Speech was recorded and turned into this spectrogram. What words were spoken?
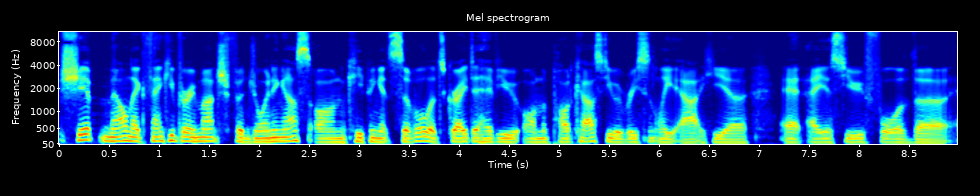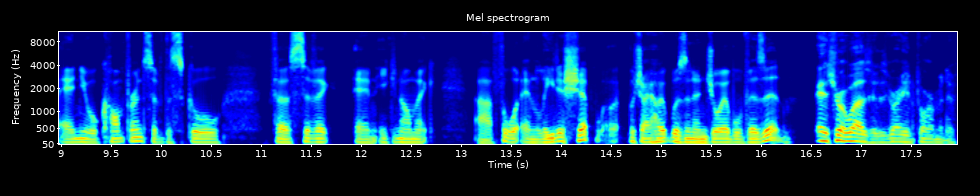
Shep Melnick, thank you very much for joining us on Keeping It Civil. It's great to have you on the podcast. You were recently out here at ASU for the annual conference of the School for Civic and Economic uh, Thought and Leadership, which I hope was an enjoyable visit. It sure was. It was very informative.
